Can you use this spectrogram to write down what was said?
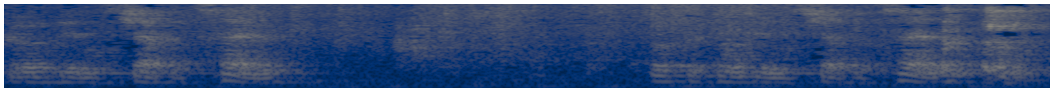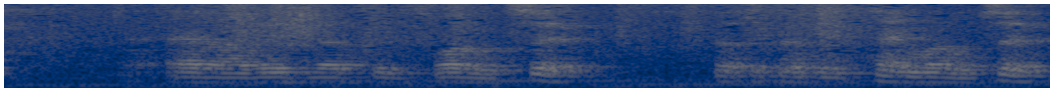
Corinthians chapter 10. 1 Corinthians chapter 10, and I'll read verses 1 and 2. 1 Corinthians 10, 1 and 2.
